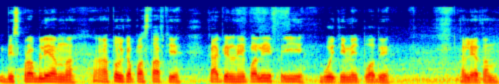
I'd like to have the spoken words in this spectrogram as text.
беспроблемно. А только поставьте капельный полив и будете иметь плоды летом.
